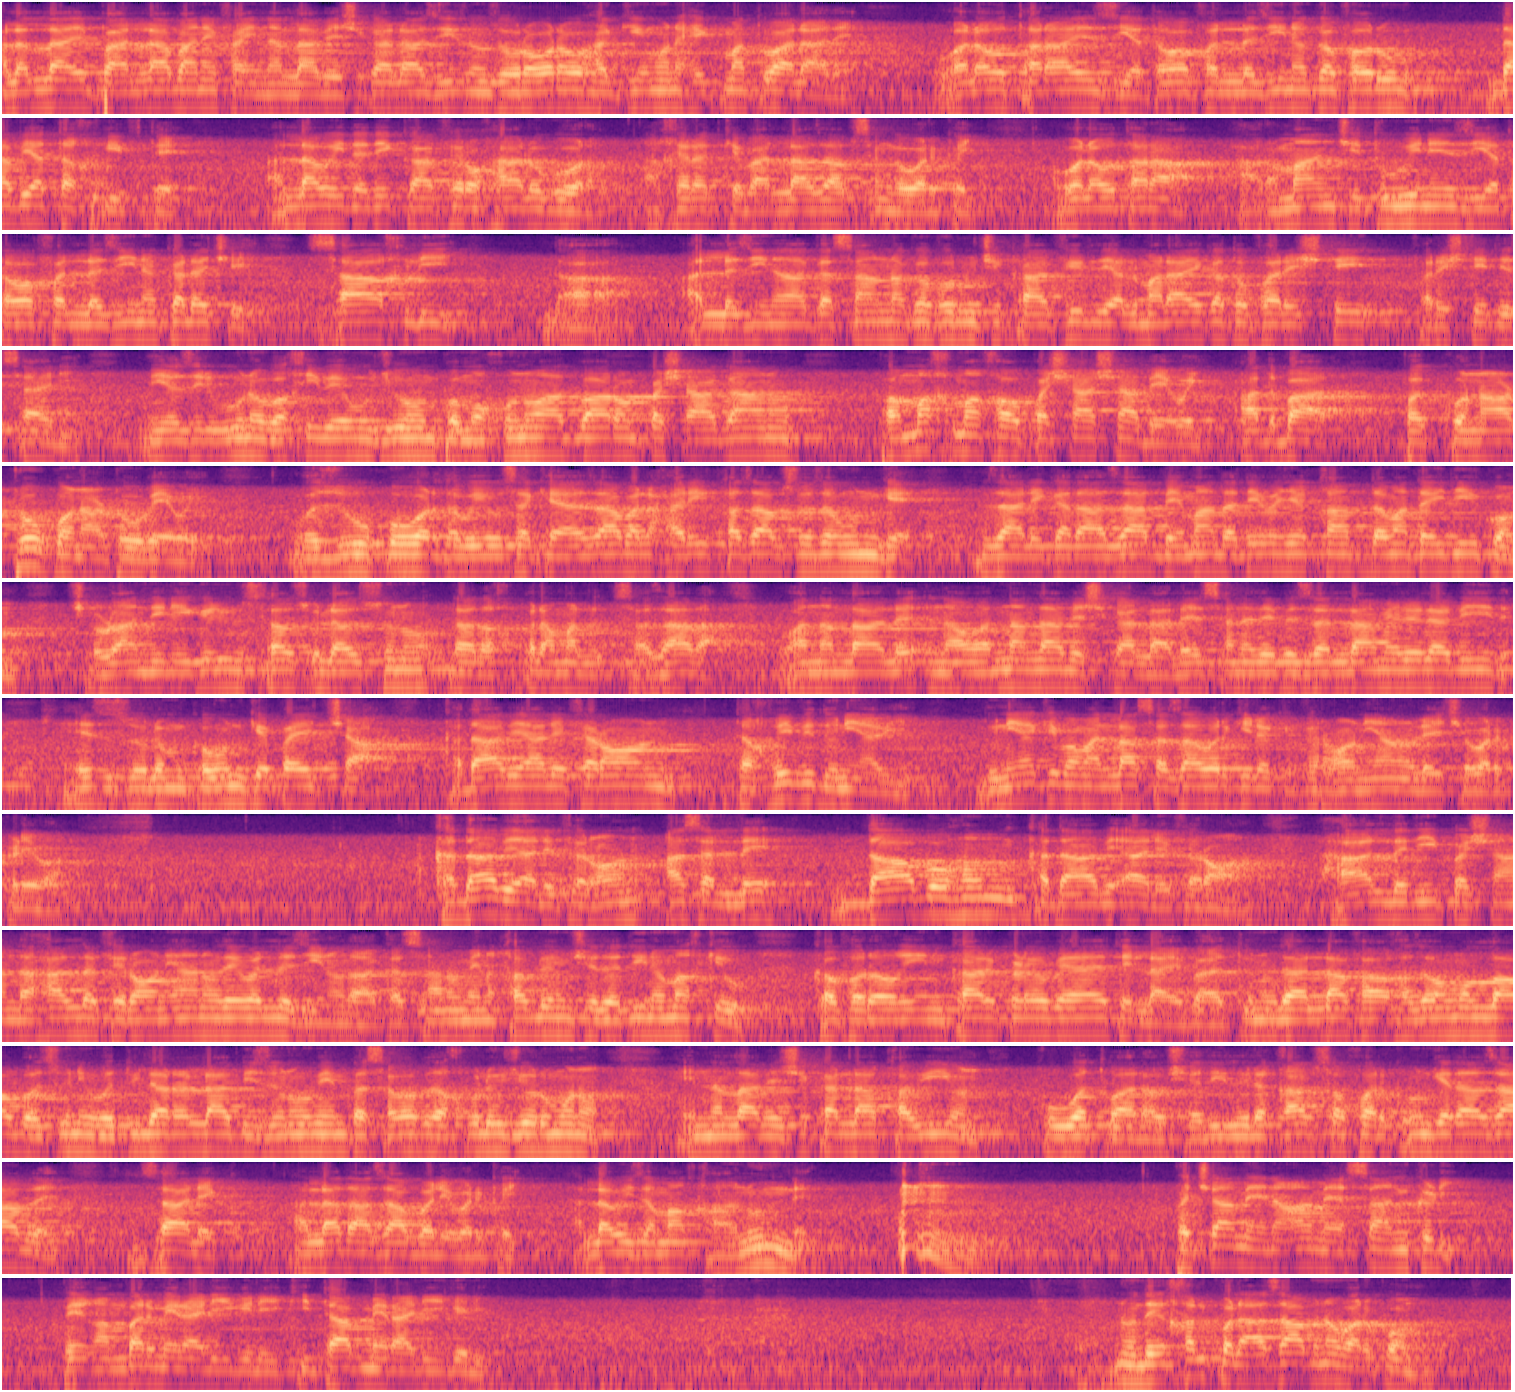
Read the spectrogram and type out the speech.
علی الله په الله باندې فین الله بشکل عزیز زور او حکیم حکمت والا دی ولو ترای از یتوفى الذين كفروا دا بیا تخفیف ته الله وی د دې کافرو حال وګور اخرت کې به الله عذاب څنګه ور کوي ولو ترا حرمان چې تو وینې زیتوفى الذين کله چې ساخلی دا الذين غسان کفرو چې کافر دي الملائکه تو فرشتي فرشتي دي سالي يضربون وخي به وجوم په مخونو ادبارم په شاګانو په مخ مخ او په شا شا به وي ادبار په کوناټو کوناټو به وي وذوقوا ورته وي اوسه کې عذاب الحریق عذاب سوزونګه ذالک دا عذاب به ما د دې وجه قدمت دی کوم چې وړاندې لګلی استاد صلی الله سنو دا د خپل عمل سزا ده وان الله له نو ان الله بشک الله له سن دې بظلام للعبید هیڅ ظلم کون کې پېچا کدا بیا ال فرعون تخویف دنیاوی دنیا کې به الله سزا ورکړي لکه فرعونانو لې چې ور کړی و کداب آل فرعون اصل له دابهم کداب آل فرعون حال لدی پشان د حال د فرعونانو دی ولذین دا کسانو من قبلهم چې د دین مخکیو کفرو غی انکار کړو بیا ایت الله عبادتونو د الله فاخذهم الله بسونی ودلر الله بذنوبهم په سبب د خپل جرمونو ان الله بشک الله قوی قوت والا او شدید العقاب سفر کونګه د عذاب دی ذالک الله د عذاب ولی ور کوي الله وی زما قانون دی پچا مې انعام احسان کړی پیغمبر میرا لیګلی کتاب میرا لیګلی نو د خلق العذاب نه ورکوم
